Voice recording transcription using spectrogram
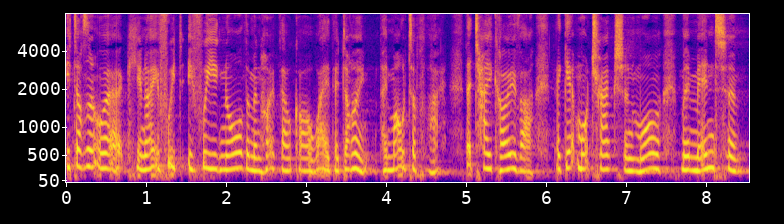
it doesn't work. You know, if we, if we ignore them and hope they'll go away, they don't. They multiply, they take over, they get more traction, more momentum.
